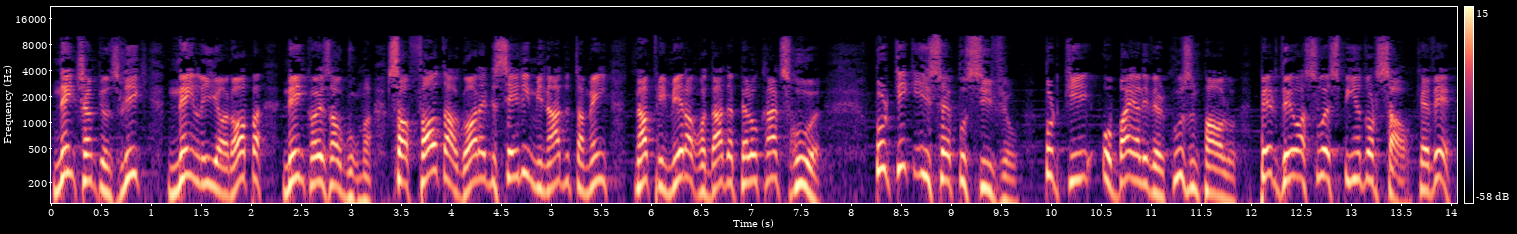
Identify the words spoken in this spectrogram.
Nem Champions League, nem Liga Europa, nem coisa alguma. Só falta agora ele ser eliminado também na primeira rodada pelo Karlsruhe. Por que, que isso é possível? porque o Bayer Leverkusen, Paulo, perdeu a sua espinha dorsal. Quer ver?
